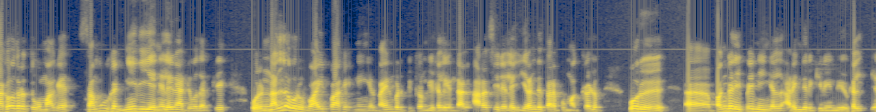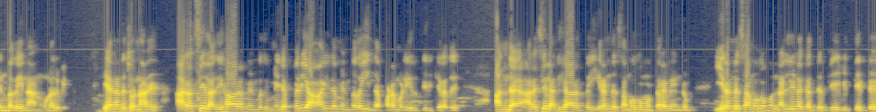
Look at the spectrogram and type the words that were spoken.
சகோதரத்துவமாக சமூக நீதியை நிலைநாட்டுவதற்கு ஒரு நல்ல ஒரு வாய்ப்பாக நீங்கள் பயன்படுத்தி கொண்டீர்கள் என்றால் அரசியலில் இரண்டு தரப்பு மக்களும் ஒரு பங்களிப்பை நீங்கள் அடைந்திருக்கிறீர்கள் என்பதை நான் உணர்வேன். ஏனென்று சொன்னால் அரசியல் அதிகாரம் என்பது மிகப்பெரிய ஆயுதம் என்பதை இந்த படம் வலியுறுத்தியிருக்கிறது. அந்த அரசியல் அதிகாரத்தை இரண்டு சமூகமும் பெற வேண்டும். இரண்டு சமூகமும் நல்லிணக்கத்திற்கு வித்திட்டு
